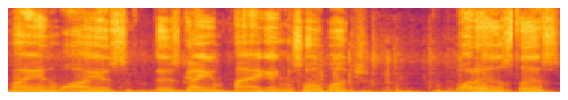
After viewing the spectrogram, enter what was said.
Man, why is this game lagging so much? What is this?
